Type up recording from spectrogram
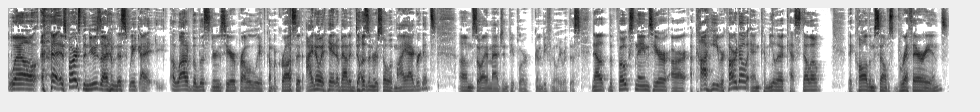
Well, as far as the news item this week, I, a lot of the listeners here probably have come across it. I know it hit about a dozen or so of my aggregates. Um, so I imagine people are going to be familiar with this. Now, the folks' names here are Akahi Ricardo and Camila Castello. They call themselves breatharians,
